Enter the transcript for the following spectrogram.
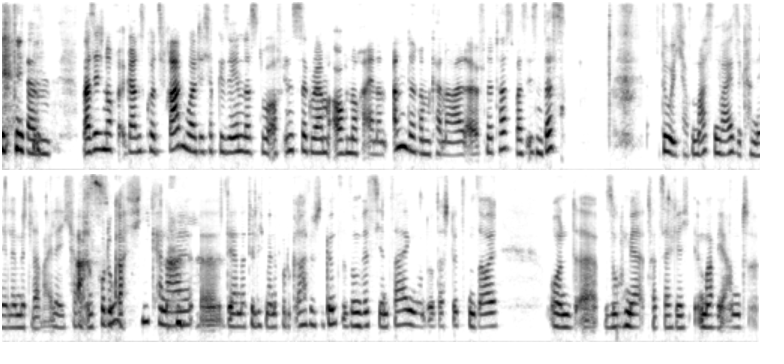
ähm, was ich noch ganz kurz fragen wollte, ich habe gesehen, dass du auf Instagram auch noch einen anderen Kanal eröffnet hast. Was ist denn das? Du, ich habe massenweise Kanäle mittlerweile. Ich habe einen so. Fotografiekanal, äh, der natürlich meine fotografischen Künste so ein bisschen zeigen und unterstützen soll. und äh, suche mir tatsächlich immer während äh,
